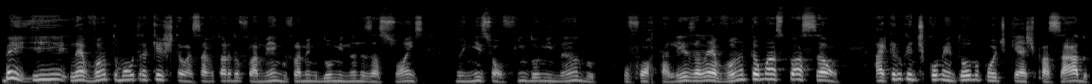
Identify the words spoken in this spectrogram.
Bem, e levanta uma outra questão, essa vitória do Flamengo, o Flamengo dominando as ações, do início ao fim, dominando o Fortaleza, levanta uma situação. Aquilo que a gente comentou no podcast passado,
